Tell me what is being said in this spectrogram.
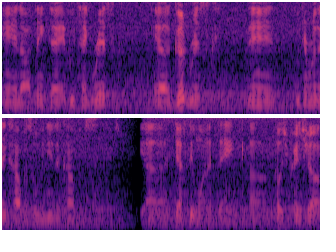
and I think that if we take risk, uh, good risk, then we can really accomplish what we need to accomplish. Uh, definitely want to thank um, Coach Crenshaw.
